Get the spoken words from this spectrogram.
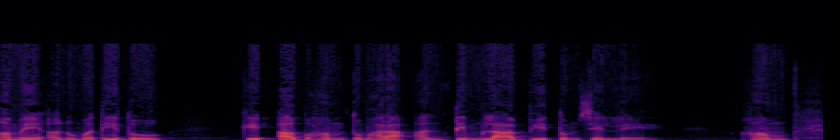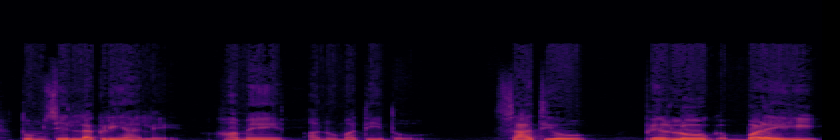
हमें अनुमति दो कि अब हम तुम्हारा अंतिम लाभ भी तुमसे ले। हम तुमसे लकड़ियाँ ले। हमें अनुमति दो। साथियों, फिर लोग बड़े ही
